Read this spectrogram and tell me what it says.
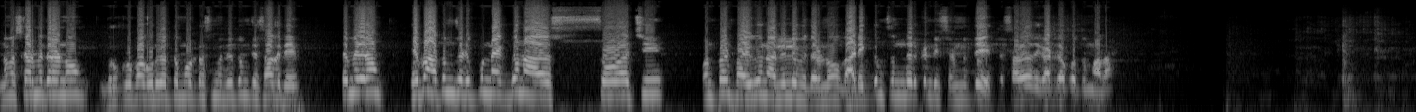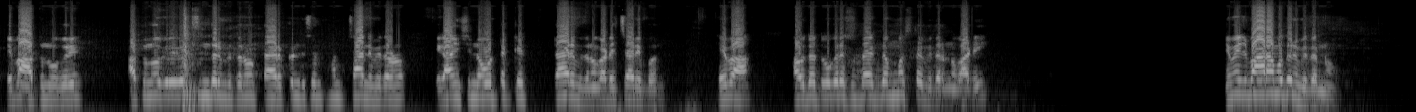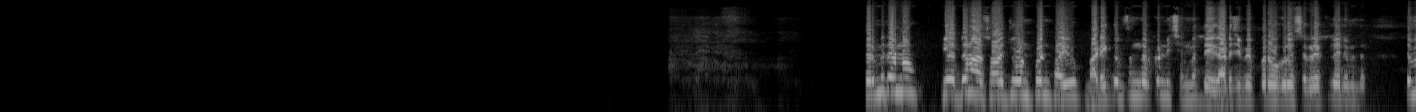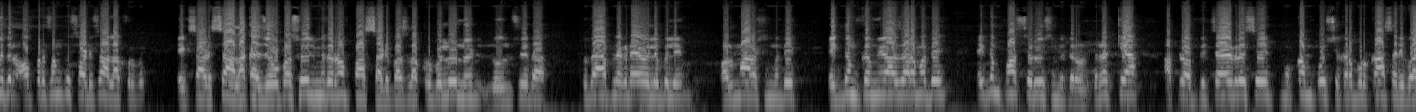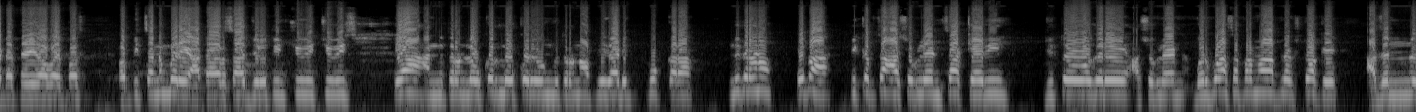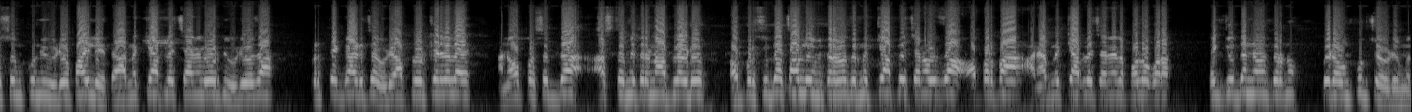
नमस्कार मित्रांनो गुरुकृपा गुरुदत्त मोटर्समध्ये तुमचे स्वागत आहे. तर मित्रांनो हे पहा तुमच्यासाठी पुन्हा एक दोन सोळाची वन पॉईंट फाईव्ह घेऊन आलेलो मित्रांनो. गाडी एकदम सुंदर कंडिशनमध्ये तर सगळ्यात गाडी दाखवतो तुम्हाला. हे पहा आतून वगैरे. आतून वगैरे एकदम सुंदर मित्रांनो. टायर कंडिशन पण छान आहे मित्रांनो. एक ऐंशी नव्वद टक्के टायर मित्रांनो गाडी चारी पण. हे पहा हौदात वगैरे सुद्धा एकदम मस्त आहे मित्रांनो गाडी. इमेज बारा मधून मित्रांनो. तर मित्रांनो ही दोन हजार सोळाची वन पॉईंट फाईव्ह गाडी एकदम सुंदर कंडिशनमध्ये गाडीचे पेपर वगैरे सगळे क्लिअर आहे मित्र तर मित्रांनो ऑफर सांगतो साडेसहा लाख रुपये. एक साडेसहा लाख आहे जवळपास होईल मित्रांनो पाच साडेपाच लाख रुपये लोन होईल लोन सुविधा सुद्धा आपल्याकडे अवेलेबल आहे. ऑल महाराष्ट्रामध्ये एकदम कमी आजारामध्ये एकदम फास्ट सर्व्हिस मित्रांनो. तर नक्की आपल्या ऑफिसचा ऍड्रेस आहे मुक्काम पोस्ट शिकारपूर कासारी बाटा तळेगाव बायपास ऑफिसचा नंबर आहे अठरा सात झिरो तीन चोवीस चोवीस. या आणि मित्रांनो लवकर लवकर येऊन मित्रांनो आपली गाडी बुक करा. मित्रांनो हे पहा पिकअपचा अशोक लँडचा कॅरी जितो वगैरे अशोक लँड भरपूर असा प्रमाण आपला स्टॉक आहे. अजून नसून कोणी व्हिडिओ पाहिले तर नक्की आपल्या चॅनलवरती व्हिडिओ जा. प्रत्येक गाडीचा व्हिडिओ अपलोड केलेला आहे. आणि ऑफर सुद्धा असतं मित्रांनो आपल्याकडे. ऑफर सुद्धा चालू आहे मित्रांनो. तर नक्की आपल्या चॅनलवर जा. ऑफर पहा. आणि नक्की आपल्या चॅनलला फॉलो करा. थँक्यू धन्यवाद मित्रांनो. भेटावून पुढच्या व्हिडिओमध्ये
